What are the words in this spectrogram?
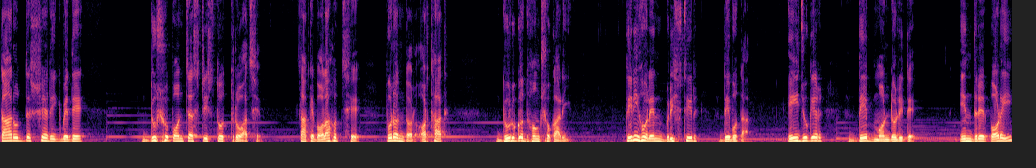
তার উদ্দেশ্যে ঋগ্বেদে দুশো পঞ্চাশটি স্তোত্র আছে। তাকে বলা হচ্ছে পুরন্দর, অর্থাৎ দুর্গ ধ্বংসকারী তিনি হলেন বৃষ্টির দেবতা। এই যুগের দেবমণ্ডলীতে ইন্দ্রের পরেই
